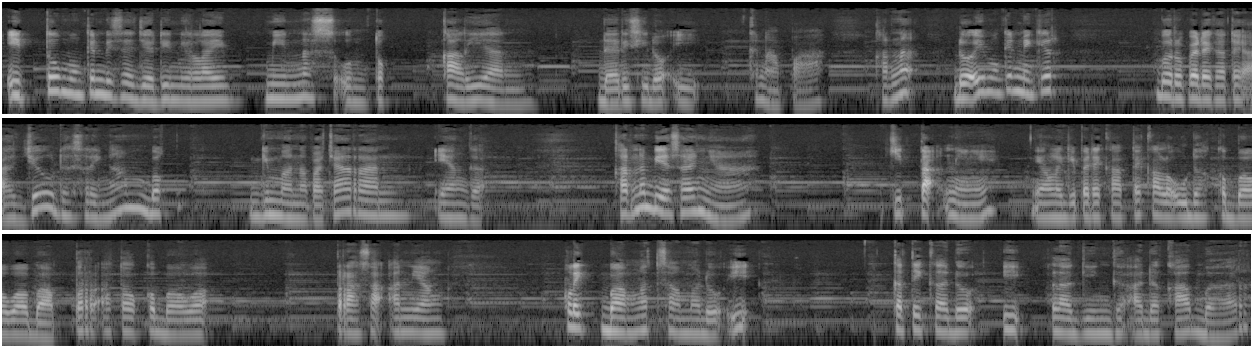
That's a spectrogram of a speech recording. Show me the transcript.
itu mungkin bisa jadi nilai minus untuk kalian dari si doi. Kenapa? Karena doi mungkin mikir baru PDKT aja udah sering ngambek gimana pacaran? Ya enggak. Karena biasanya kita nih yang lagi PDKT kalau udah kebawa baper atau kebawa perasaan yang klik banget sama doi. Ketika doi lagi nggak ada kabar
